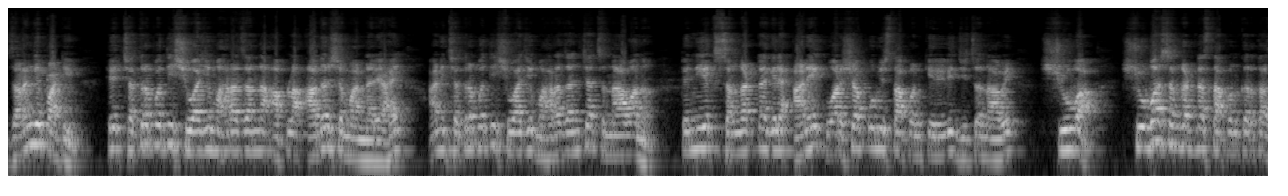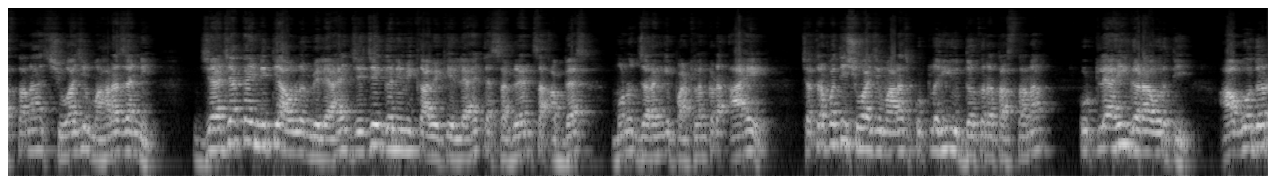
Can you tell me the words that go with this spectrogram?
जरांगे पाटील हे छत्रपती शिवाजी महाराजांना आपला आदर्श मानणारे आहेत आणि छत्रपती शिवाजी महाराजांच्याच नावानं त्यांनी एक संघटना गेल्या अनेक वर्षापूर्वी स्थापन केलेली जिचं नाव आहे शिवबा शिवबा संघटना स्थापन करत असताना शिवाजी महाराजांनी ज्या ज्या काही नीती अवलंबिल्या आहेत जे जे गनिमी कावे केले आहेत त्या सगळ्यांचा अभ्यास मनोज जरांगी पाटलांकडे आहे. छत्रपती शिवाजी महाराज कुठलंही युद्ध करत असताना कुठल्याही गडावरती अगोदर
